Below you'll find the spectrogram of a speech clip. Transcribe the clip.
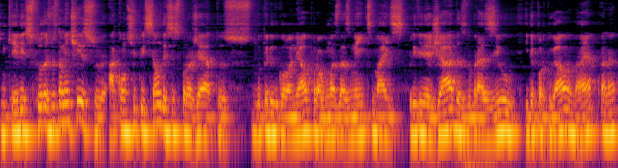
em que ele estuda justamente isso, a constituição desses projetos do período colonial por algumas das mentes mais privilegiadas do Brasil e de Portugal na época, né?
